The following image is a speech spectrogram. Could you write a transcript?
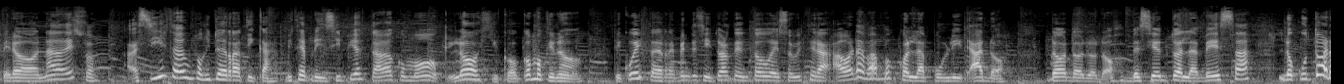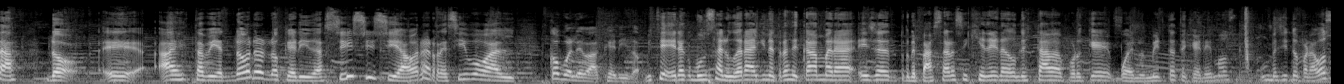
Pero nada de eso. Así estaba un poquito errática. Viste, al principio estaba como lógico. ¿Cómo que no? Te cuesta de repente situarte en todo eso, ¿viste? Era, ahora vamos con la publicidad. Ah, no. No, no, no, no. Me siento a la mesa. Locutora. No. Eh, ah, está bien. No, no, no, querida. Sí, sí, sí. Ahora recibo al. ¿Cómo le va, querido? ¿Viste? Era como un saludar a alguien atrás de cámara, ella repasarse quién era, dónde estaba, por qué. Bueno, Mirta, te queremos. Un besito para vos.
